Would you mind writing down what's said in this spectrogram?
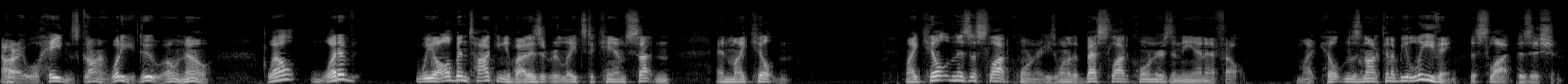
All right, well, Haden's gone. What do you do? Oh, no. Well, what have we all been talking about as it relates to Cam Sutton and Mike Hilton? Mike Hilton is a slot corner. He's one of the best slot corners in the NFL. Mike Hilton's not going to be leaving the slot position.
